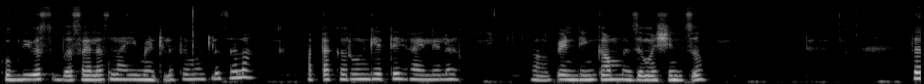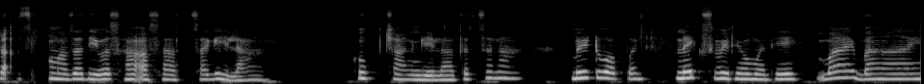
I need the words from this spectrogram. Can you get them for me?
खूप दिवस बसायलाच नाही म्हटलं तर म्हटलं चला आता करून घेते राहिलेलं पेंटिंग काम माझं मशीनचं. तर आज माझा दिवस हा असा आजचा गेला. खूप छान गेला. तर चला भेटू आपण नेक्स्ट व्हिडिओमध्ये बाय बाय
